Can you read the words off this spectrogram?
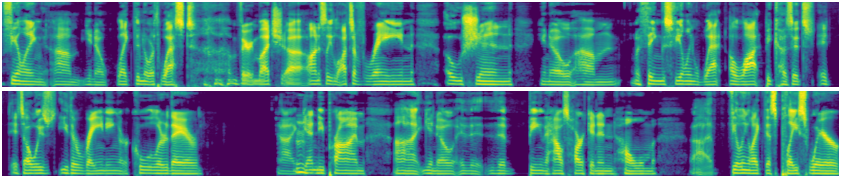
feeling, um, you know, like the Northwest very much. Uh, honestly, lots of rain, ocean, you know, um, things feeling wet a lot because it's, it, it's always either raining or cooler there. Uh, mm-hmm. Giedi Prime, uh, you know, the, the being the house Harkonnen home, uh, feeling like this place where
